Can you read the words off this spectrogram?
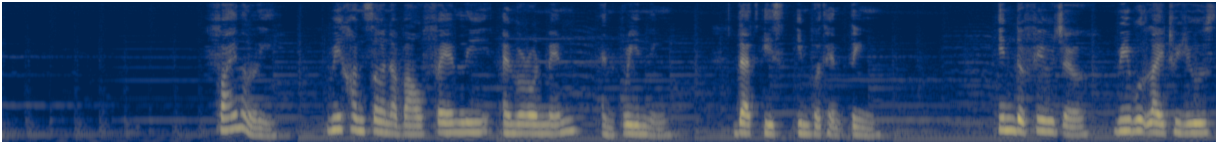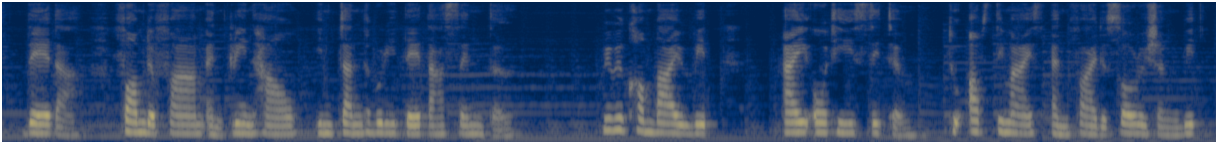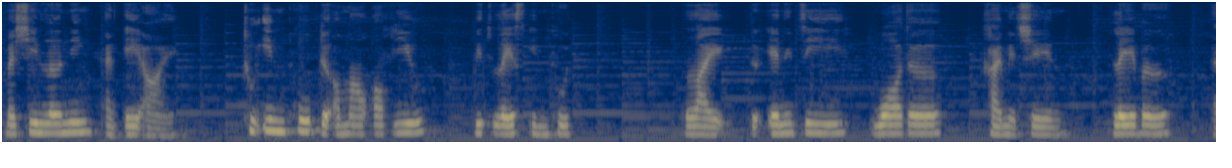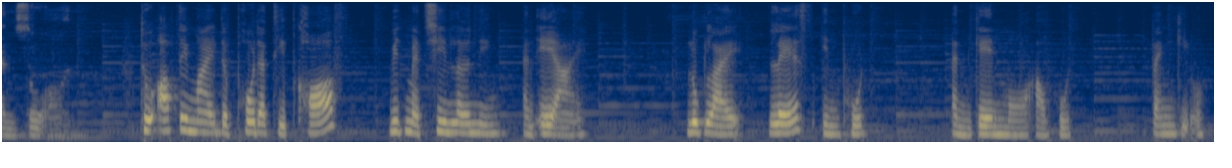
Finally, we concern about friendly environment and greening. That is important thing. In the future, we would like to use data from the farm and greenhouse in Chantaburi Data Center. We will combine with IoT system to optimize and find the solution with machine learning and AI to improve the amount of yield with less input, like the energy, water, climate change, labor, and so on. To optimize the productive cost with machine learning and AI, look like less input and gain more output. Thank you.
